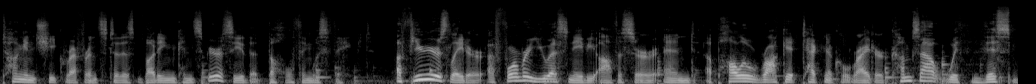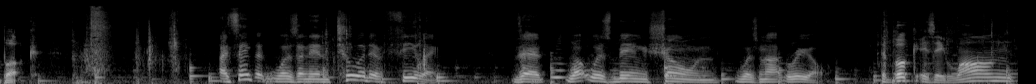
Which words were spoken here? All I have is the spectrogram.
tongue in cheek reference to this budding conspiracy that the whole thing was faked. A few years later, a former US Navy officer and Apollo rocket technical writer comes out with this book. I think it was an intuitive feeling that what was being shown was not real. The book is a long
